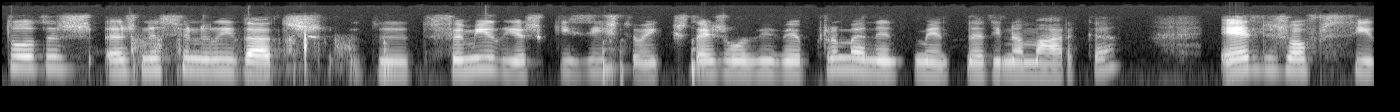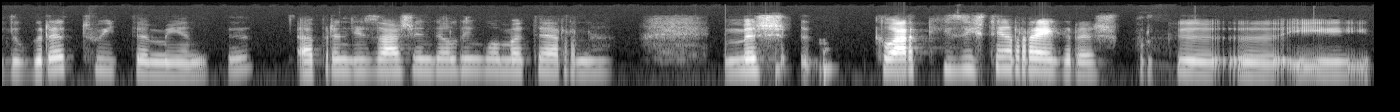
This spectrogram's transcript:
todas as nacionalidades de, de, famílias que existam e que estejam a viver permanentemente na Dinamarca, é-lhes oferecido gratuitamente a aprendizagem da língua materna. Mas, claro que existem regras, porque, uh, e,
